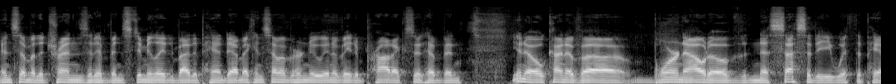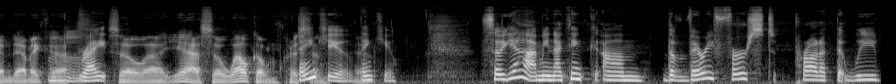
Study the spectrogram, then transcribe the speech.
and some of the trends that have been stimulated by the pandemic and some of her new innovative products that have been, you know, kind of uh, born out of the necessity with the pandemic. Uh, Right. So, uh, yeah. So, welcome, Kristen. Thank you. Yeah. Thank you. So, yeah, I mean, I think um, the very first product that we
